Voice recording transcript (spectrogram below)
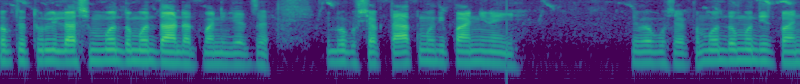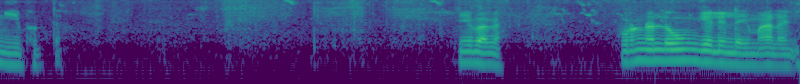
फक्त तुरीला अशी मधोमध दांडात पाणी द्यायचं. हे बघू शकता आतमध्ये पाणी नाही आहे हे बघू शकता मधोमधीच पाणी आहे फक्त. हे बघा पूर्ण लवून गेलेलं आहे मालाने.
